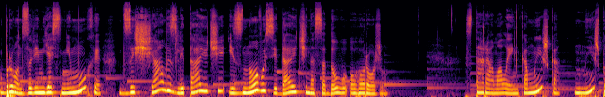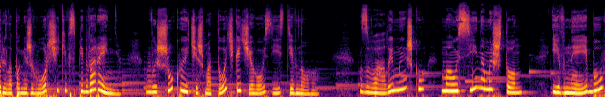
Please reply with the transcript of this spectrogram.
Бронзові м'ясні мухи дзищали, злітаючи і знову сідаючи на садову огорожу. Стара маленька мишка нишпорила поміж горщиків з-під варення, вишукуючи шматочки чогось їстівного. Звали мишку Маусіна Миштон, і в неї був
